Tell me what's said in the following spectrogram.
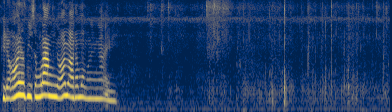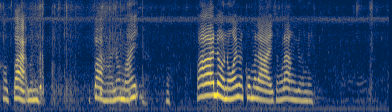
พี่น้องอ้อยเอาพี่สังล่างย้อยมาทำมันง่ายๆพี่ข้าป่ามันนี่เข้าป่าหาหน่อไม้ป้าหน่อน้อยมันก็มาลายสังล่างอยู่ตรงนี้โห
